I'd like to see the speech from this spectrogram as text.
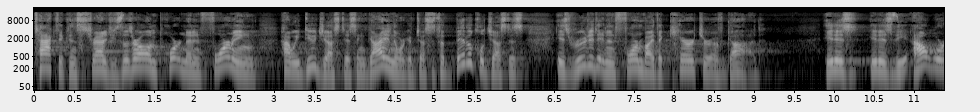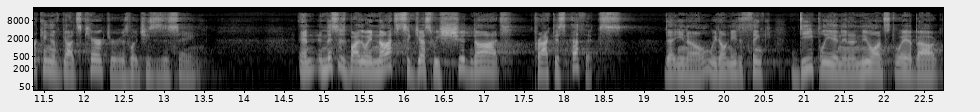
tactics and strategies. Those are all important in informing how we do justice and guiding the work of justice. But biblical justice is rooted and informed by the character of God. It is, it is the outworking of God's character, is what Jesus is saying. And, and this is, by the way, not to suggest we should not practice ethics. That, you know, we don't need to think deeply and in a nuanced way about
